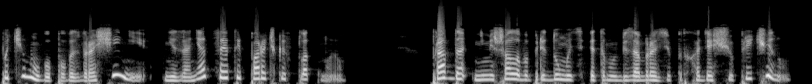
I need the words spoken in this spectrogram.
Почему бы по возвращении не заняться этой парочкой вплотную? Правда, не мешало бы придумать этому безобразию подходящую причину,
